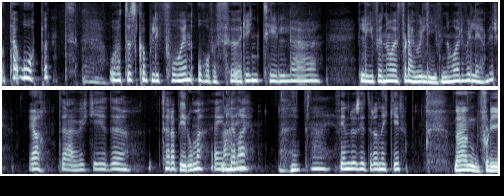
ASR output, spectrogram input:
at det er åpent. Og at det skal bli, få en overføring til uh, livet vårt, for det er jo livene våre vi lever. Ja, det er jo ikke i det terapirommet, egentlig, nei. nei. Finn, du sitter og nikker. Nei, fordi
